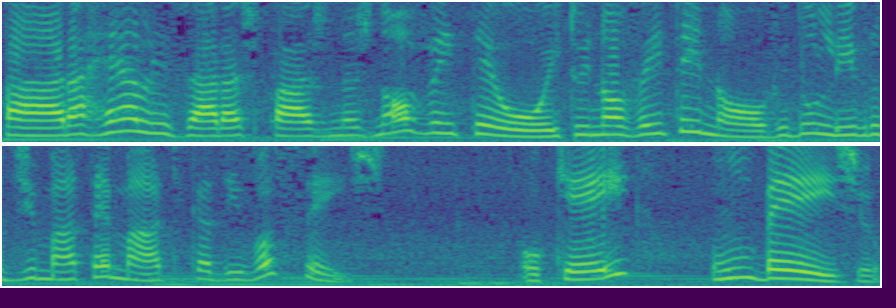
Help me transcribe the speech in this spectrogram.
para realizar as páginas 98 e 99 do livro de matemática de vocês. Ok? Um beijo!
